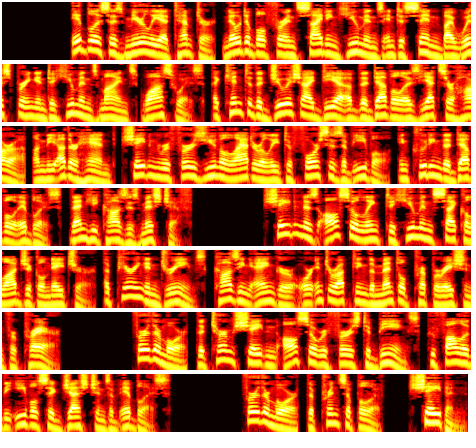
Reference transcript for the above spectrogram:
Iblis is merely a tempter, notable for inciting humans into sin by whispering into humans' minds waswas, akin to the Jewish idea of the devil as Yetzer Hara. On the other hand, Shaitan refers unilaterally to forces of evil, including the devil Iblis, then he causes mischief. Shaitan is also linked to human psychological nature, appearing in dreams, causing anger or interrupting the mental preparation for prayer. Furthermore, the term shaitan also refers to beings, who follow the evil suggestions of Iblis. Furthermore, the principle of shaitan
